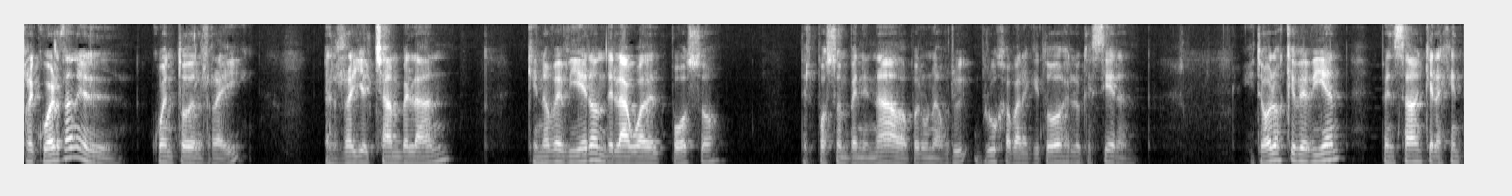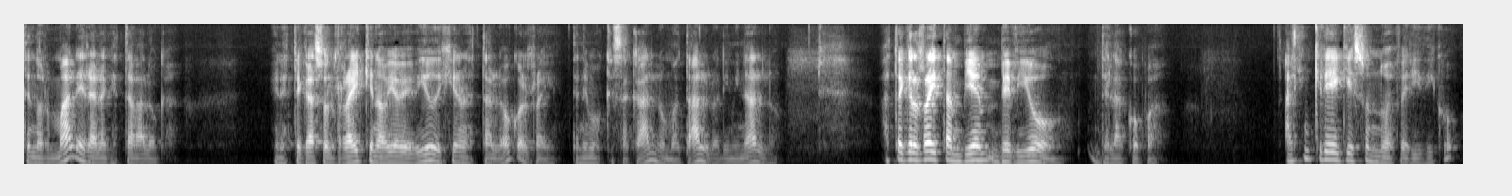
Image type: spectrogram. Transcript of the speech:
¿Recuerdan el cuento del rey? El rey y el chambelán que no bebieron del agua del pozo, del pozo envenenado por una bruja para que todos enloquecieran. Y todos los que bebían pensaban que la gente normal era la que estaba loca. En este caso el rey que no había bebido dijeron está loco el rey, tenemos que sacarlo, matarlo, eliminarlo. Hasta que el rey también bebió de la copa. ¿Alguien cree que eso no es verídico?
